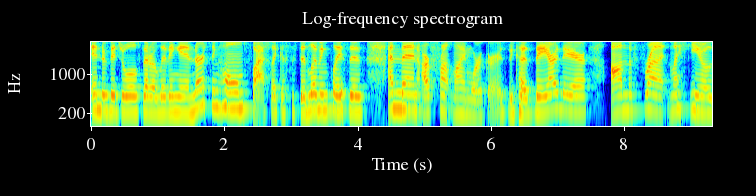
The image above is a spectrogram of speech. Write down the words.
individuals that are living in nursing homes slash like assisted living places, and then our frontline workers because they are there on the front like you know,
